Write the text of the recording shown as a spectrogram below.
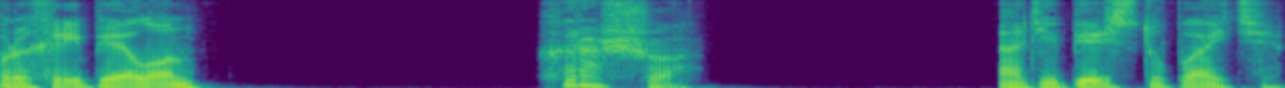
прохрипел он. «Хорошо. А теперь ступайте.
